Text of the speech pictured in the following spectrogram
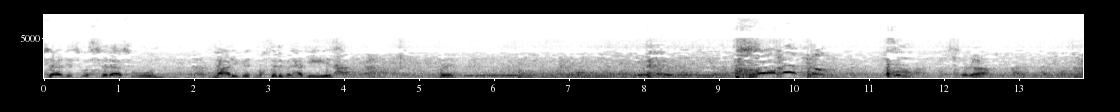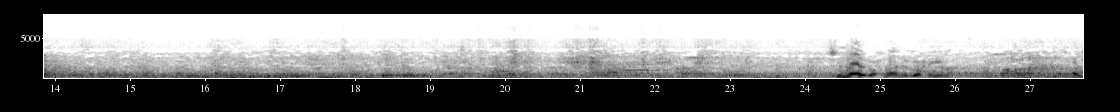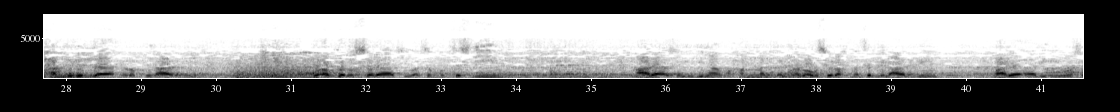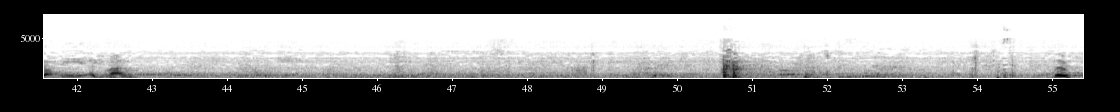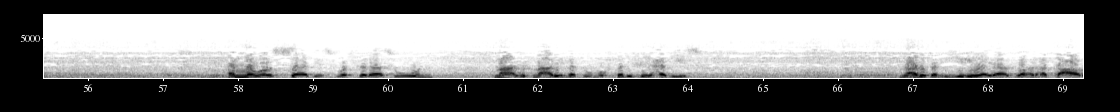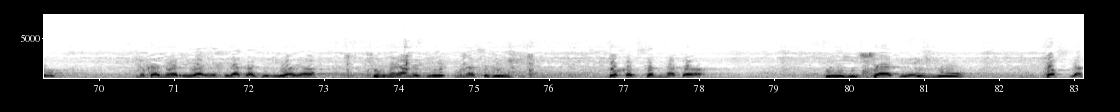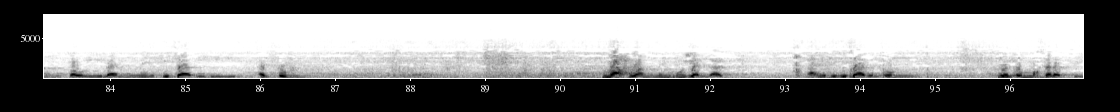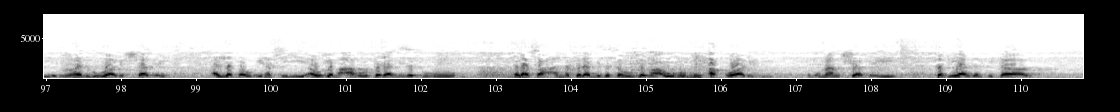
السادس والثلاثون معرفة مختلف الحديث. السلام. بسم الله الرحمن الرحيم. الحمد لله رب العالمين. وأفضل الصلاة وأتم التسليم على سيدنا محمد المبعوث رحمة للعالمين وعلى آله وصحبه أجمعين. النوع السادس والثلاثون معرفة مختلف الحديث. عادة بيجي روايات ظاهرها التعارض انه كأنه الرواية خلاف هذه الرواية. شو بدنا نعمل بهيك مناسبة. وقد صنف فيه الشافعي فصلا طويلا من كتابه الأم. نحوا من مجلد. يعني في كتاب الأم والأم مختلف فيه إنه هل هو للشافعي ألفه بنفسه أو جمعه تلامذته؟ فلا صح أن تلامذته جمعوه من أقواله. الإمام الشافعي ففي هذا الكتاب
